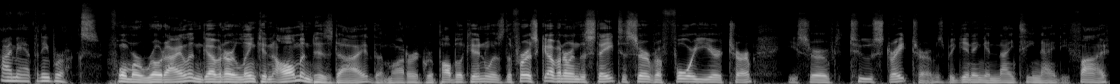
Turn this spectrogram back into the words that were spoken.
I'm Anthony Brooks. Former Rhode Island Governor Lincoln Almond has died. The moderate Republican was the first governor in the state to serve a four year term. He served two straight terms beginning in 1995.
